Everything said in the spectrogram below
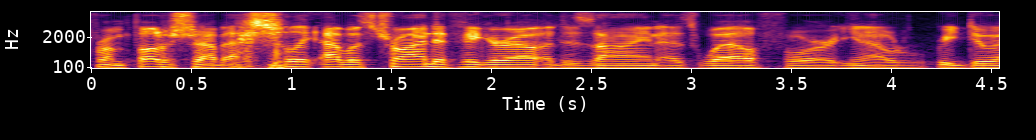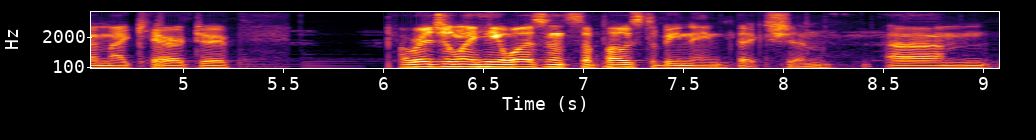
from Photoshop. Actually, I was trying to figure out a design as well for you know redoing my character. Originally, he wasn't supposed to be named Fiction. Um,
